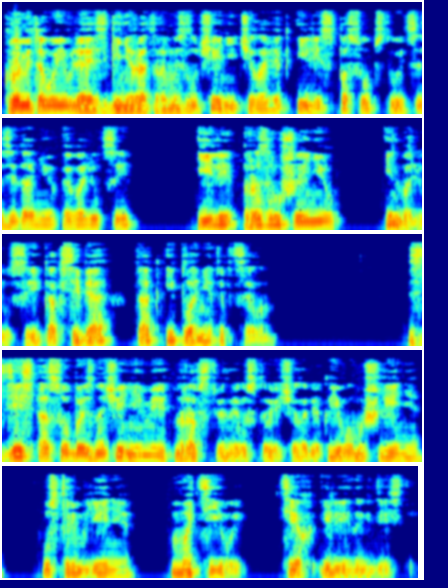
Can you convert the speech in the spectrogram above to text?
Кроме того, являясь генератором излучений, человек или способствует созиданию эволюции, или разрушению инволюции как себя, так и планеты в целом. Здесь особое значение имеют нравственные устои человека, его мышление, устремления, мотивы, тех или иных действий.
